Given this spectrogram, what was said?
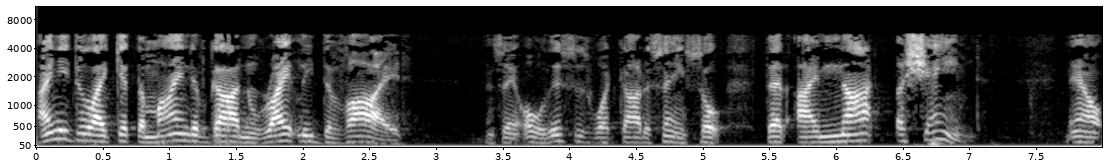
I need to like get the mind of God and rightly divide and say, oh, this is what God is saying, so that I'm not ashamed. Now,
